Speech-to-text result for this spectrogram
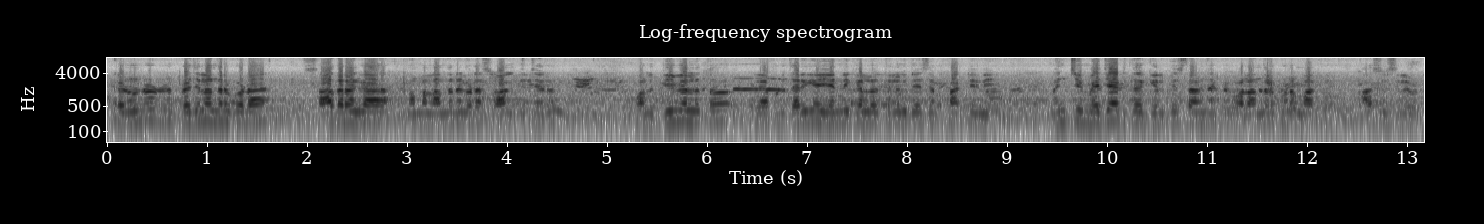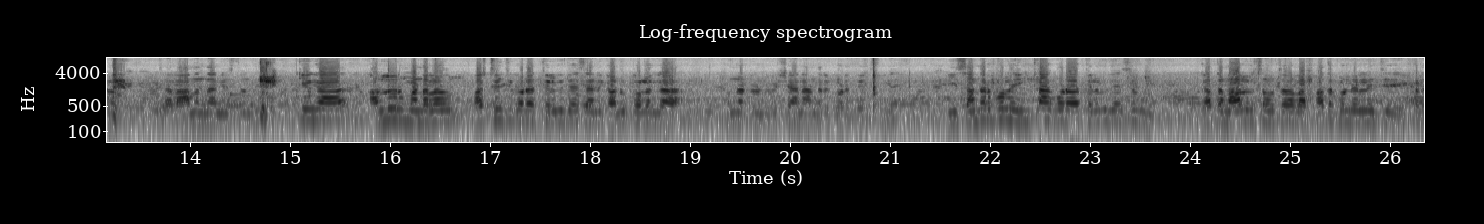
ఇక్కడ ఉన్నటువంటి ప్రజలందరూ కూడా సాధారణంగా మమ్మల్ని అందరినీ కూడా స్వాగతించారు. వాళ్ళ దీవెనలతో రేపటి జరిగే ఎన్నికల్లో తెలుగుదేశం పార్టీని మంచి మెజార్టీతో గెలిపిస్తామని చెప్పి వాళ్ళందరూ కూడా మాకు ఆశీస్సులు ఇవ్వడం చాలా ఆనందాన్ని ఇస్తుంది. ముఖ్యంగా అల్లూరు మండలం ఫస్ట్ నుంచి కూడా తెలుగుదేశానికి అనుకూలంగా ఉన్నటువంటి విషయాన్ని అందరికీ కూడా తెలిసిందే. ఈ సందర్భంలో ఇంకా కూడా తెలుగుదేశం గత నాలుగు సంవత్సరాల పదకొండు నుంచి ఇక్కడ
